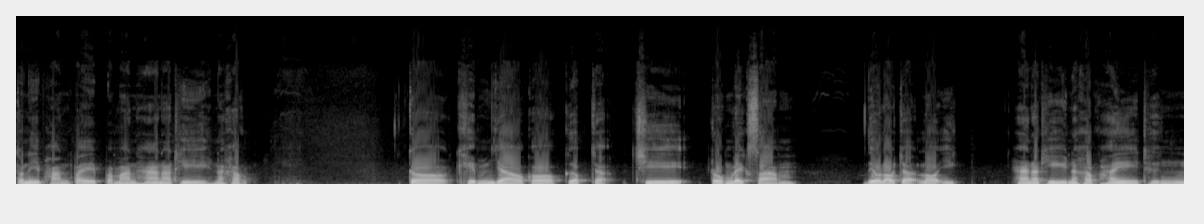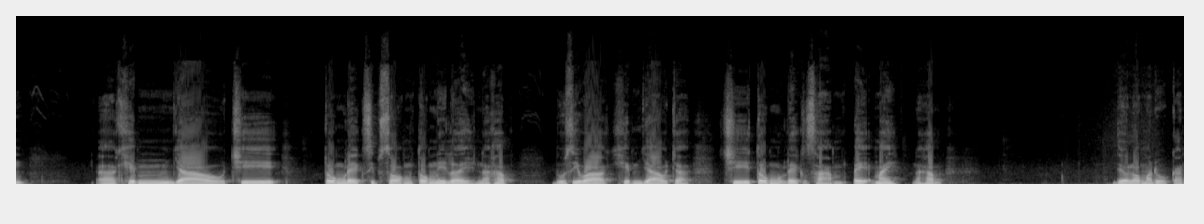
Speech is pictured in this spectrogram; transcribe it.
ตอนนี้ผ่านไปประมาณ 5 นาทีนะครับ ก็เข็มยาวก็เกือบจะชี้ตรงเลข 3 เดี๋ยวเราจะรออีก 5 นาทีนะครับ ให้ถึงเข็มยาวชี้ตรงเลข 12 ตรงนี้เลยนะครับ ดูซิว่าเข็มยาวจะชี้ตรงเลข 3 เป๊ะไหมนะครับ เดี๋ยวเรามาดูกัน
